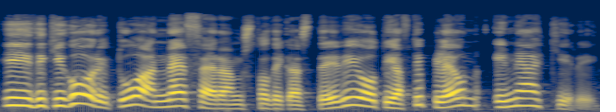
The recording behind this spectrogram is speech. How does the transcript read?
οι δικηγόροι του ανέφεραν στο δικαστήριο ότι αυτή πλέον είναι άκυρη.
